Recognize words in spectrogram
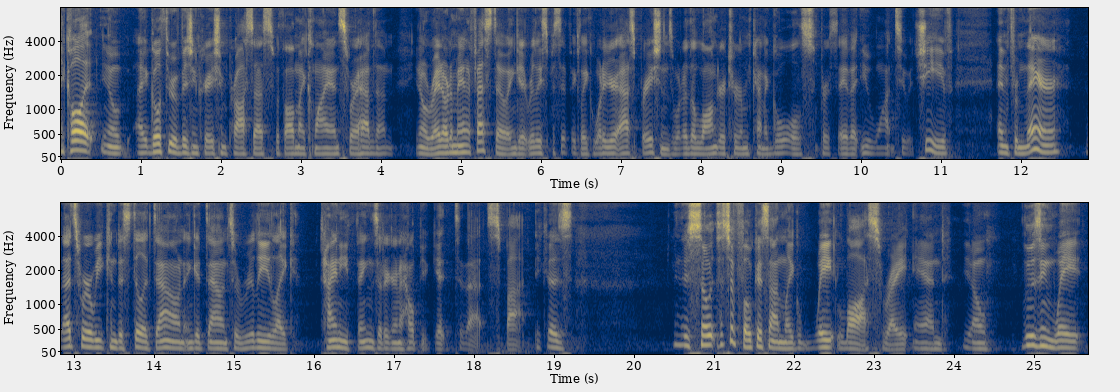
I call it, you know, I go through a vision creation process with all my clients where I have them, you know, write out a manifesto and get really specific. Like, what are your aspirations? What are the longer term kind of goals per se that you want to achieve? And from there, that's where we can distill it down and get down to really like tiny things that are going to help you get to that spot because I mean, there's so such a focus on like weight loss, right? And you know, losing weight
